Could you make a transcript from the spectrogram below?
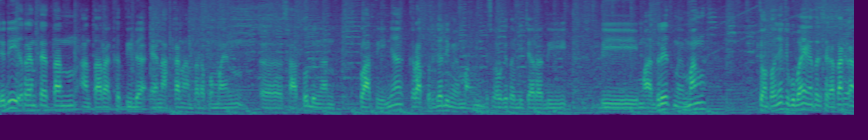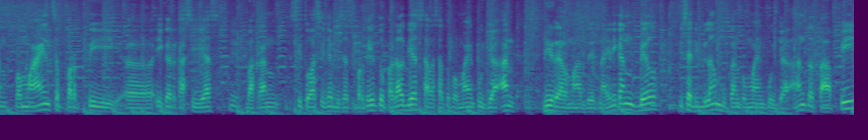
Jadi rentetan antara ketidakenakan antara pemain eh, satu dengan pelatihnya kerap terjadi memang. Hmm. Terus kalau kita bicara di di Madrid memang contohnya cukup banyak yang tadi saya katakan pemain seperti eh, Iker Casillas Iya. bahkan situasinya bisa seperti itu padahal dia salah satu pemain pujaan di Real Madrid. Nah, ini kan Bale bisa dibilang bukan pemain pujaan tetapi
